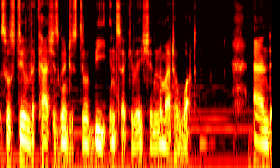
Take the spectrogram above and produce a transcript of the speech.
So still the cash is going to still be in circulation no matter what. And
